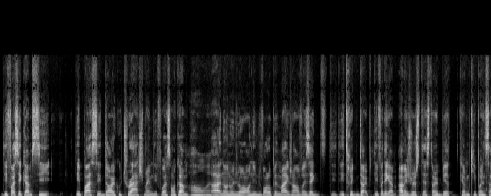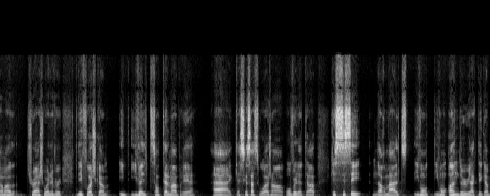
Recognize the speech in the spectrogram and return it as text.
Des fois, c'est comme si t'es pas assez dark ou trash, même. Des fois, ils sont comme Oh, ouais. Ah, non, nous, on est venu voir l'open mic, genre, vas-y avec des, des trucs dark. Puis des fois, t'es comme Ah, mais je veux juste tester un bit comme qui est pas nécessairement trash ou whatever. Puis des fois, je suis comme Ils, ils veulent, ils sont tellement prêts à qu'est-ce que ça soit, genre, over the top, que si c'est normal, tu- ils vont, ils vont under-react. T'es comme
